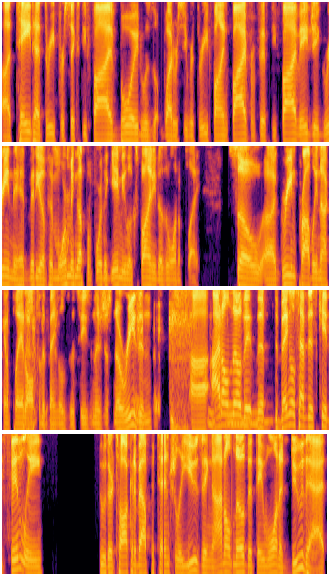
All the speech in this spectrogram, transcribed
Uh, Tate had three for 65. Boyd was wide receiver three, fine, five for 55. AJ Green, they had video of him warming up before the game. He looks fine. He doesn't want to play. So uh, Green probably not going to play at all for the Bengals this season. There's just no reason. Uh, I don't know that the, the Bengals have this kid Finley, who they're talking about potentially using. I don't know that they want to do that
